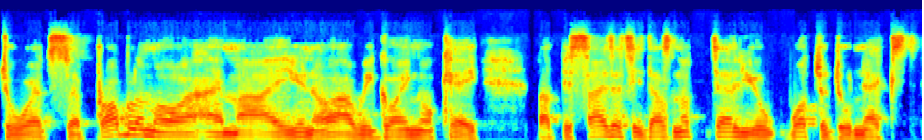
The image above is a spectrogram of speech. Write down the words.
towards a problem or am I, you know, are we going okay? But besides that, it does not tell you what to do next.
